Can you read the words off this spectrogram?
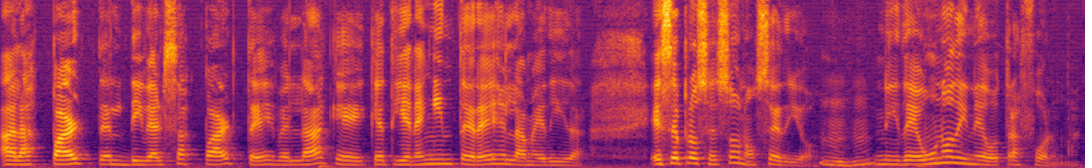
a las partes, diversas partes, ¿verdad?, que, tienen interés en la medida. Ese proceso no se dio, ni de uno ni de otra forma.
